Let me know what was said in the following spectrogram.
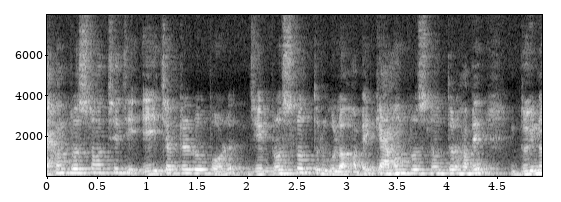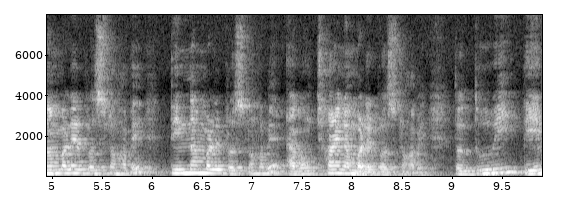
এখন প্রশ্ন হচ্ছে যে এই চ্যাপ্টারের উপর যে প্রশ্ন উত্তরগুলো হবে, কেমন প্রশ্ন উত্তর হবে? দুই নম্বরের প্রশ্ন হবে, তিন নম্বরের প্রশ্ন হবে এবং ছয় নম্বরের প্রশ্ন হবে। তো দুই তিন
